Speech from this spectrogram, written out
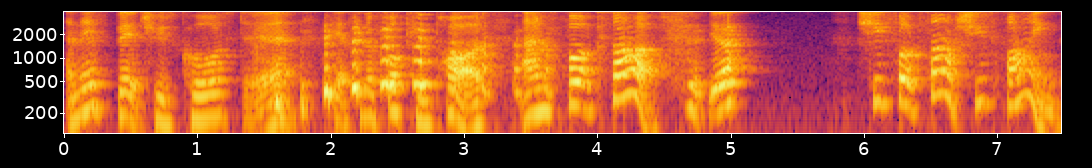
And this bitch who's caused it gets in a fucking pod and fucks off. Yeah. She fucks off. She's fine.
